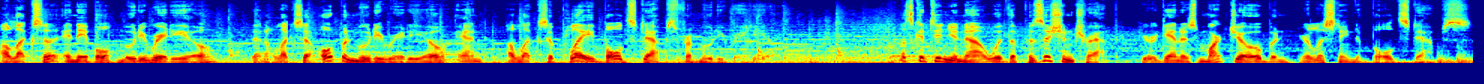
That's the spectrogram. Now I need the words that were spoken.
Alexa, enable Moody Radio, then Alexa, open Moody Radio, and Alexa, play Bold Steps from Moody Radio. Let's continue now with the position trap. Here again is Mark Jobe, and you're listening to Bold Steps.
